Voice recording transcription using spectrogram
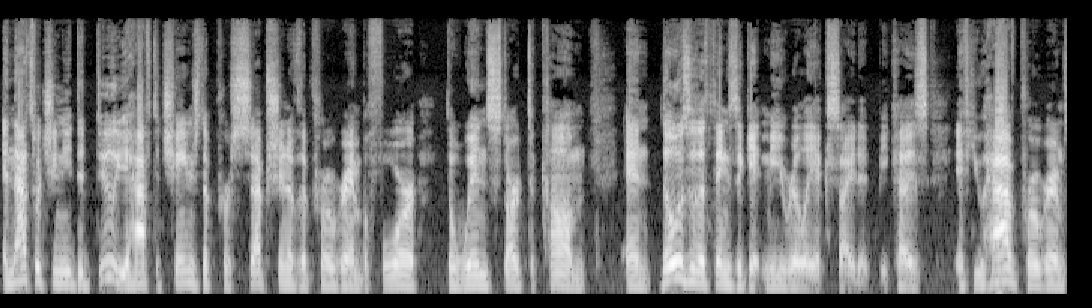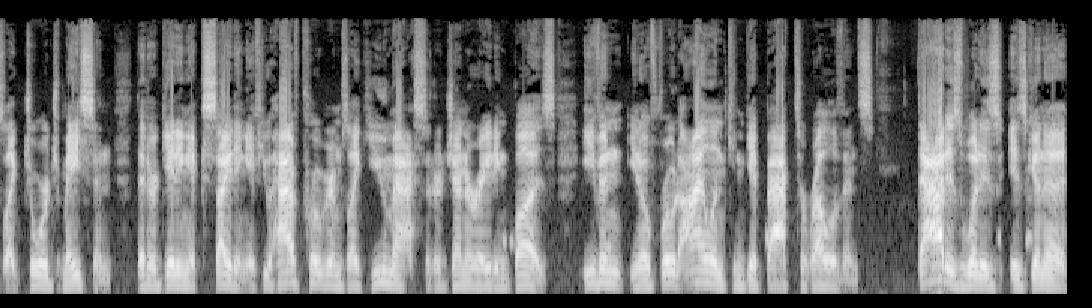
And that's what you need to do. You have to change the perception of the program before the wins start to come. And those are the things that get me really excited because if you have programs like George Mason that are getting exciting, if you have programs like UMass that are generating buzz, even, you know, if Rhode Island can get back to relevance, that is what is is going to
